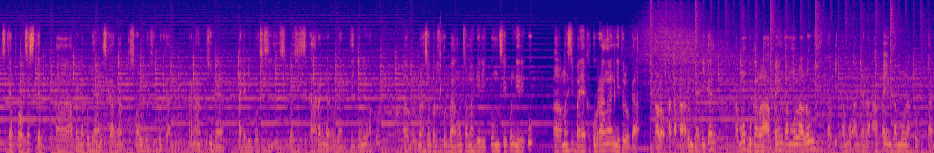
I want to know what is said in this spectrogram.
setiap proses setiap uh, apa yang aku jalani sekarang aku tuh selalu bersyukur kak. Karena aku sudah ada di posisi posisi sekarang dan udah di sini aku uh, merasa bersyukur banget sama diriku meskipun diriku uh, masih banyak kekurangan gitu loh kak. Kalau kata kak Arum tadi kan kamu bukanlah apa yang kamu lalui tapi kamu adalah apa yang kamu lakukan.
